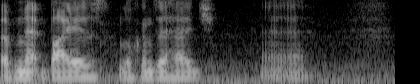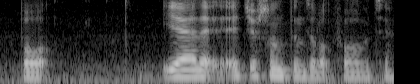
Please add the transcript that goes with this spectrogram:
of net buyers looking to hedge. Uh, but yeah, th- it's just something to look forward to.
